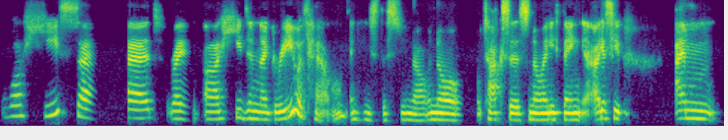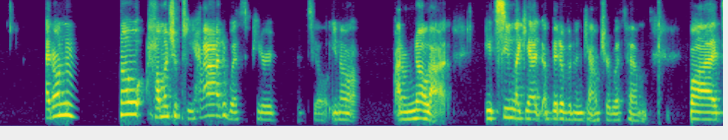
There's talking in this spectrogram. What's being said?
Well, he said said, right, uh, he didn't agree with him, and he's this, you know, no taxes, no anything. I guess he, I'm, I don't know how much of he had with Peter Thiel. You know, I don't know that. It seemed like he had a bit of an encounter with him, but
